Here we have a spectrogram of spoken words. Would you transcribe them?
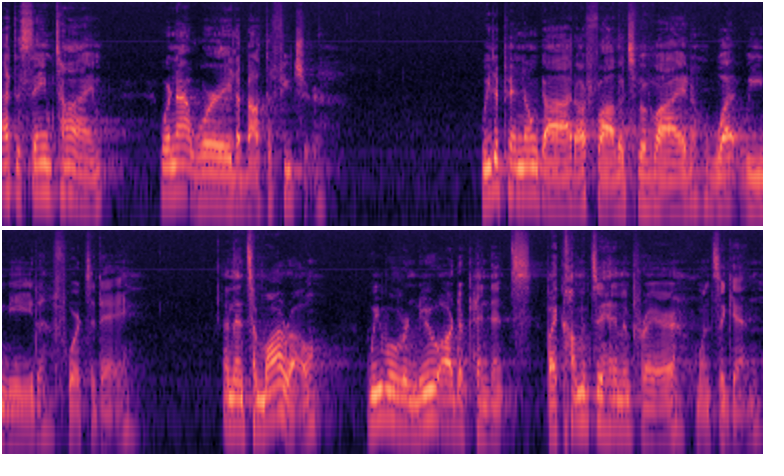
At the same time, we're not worried about the future. We depend on God, our Father, to provide what we need for today. And then tomorrow, we will renew our dependence by coming to Him in prayer once again.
